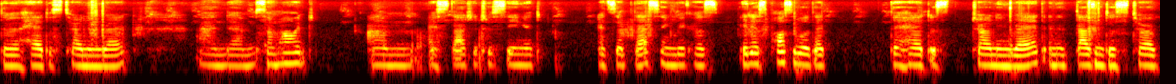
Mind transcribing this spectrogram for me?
the head is turning red, and um, somehow it, um, I started to seeing it. It's a blessing because it is possible that the head is turning red and it doesn't disturb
